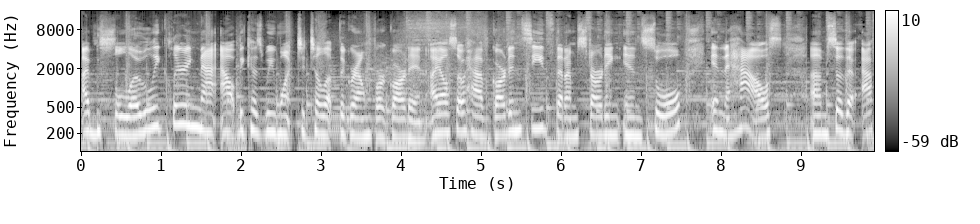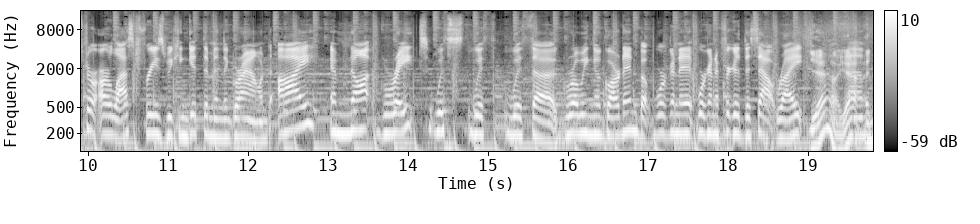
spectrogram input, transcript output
I'm slowly clearing that out because we want to till up the ground for a garden. I also have garden seeds that I'm starting in soil in the house, um, so that after our last freeze, we can get them in the ground. I am not great with with with uh, growing a garden, but we're gonna we're gonna figure this out, right? Yeah, yeah. Um, and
